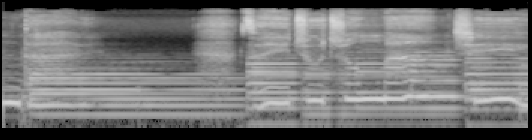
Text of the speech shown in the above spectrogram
等待，最初充满期待。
